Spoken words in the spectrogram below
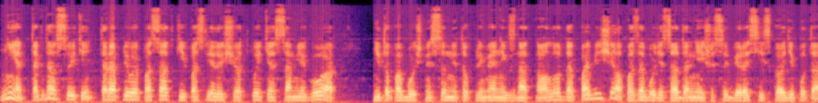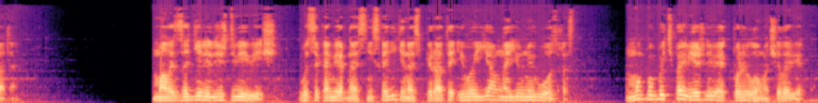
Нет, тогда в суете торопливой посадки и последующего отплытия сам Ягуар, не то побочный сын, не то племянник знатного лорда, пообещал позаботиться о дальнейшей судьбе российского депутата. Малость задели лишь две вещи – высокомерная снисходительность пирата и его явно юный возраст. Мог бы быть повежливее к пожилому человеку.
